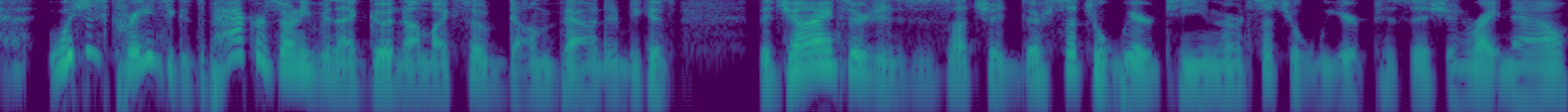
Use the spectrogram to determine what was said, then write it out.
which is crazy because the Packers aren't even that good, and I'm like so dumbfounded because the Giants are just such a they're such a weird team. They're in such a weird position right now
